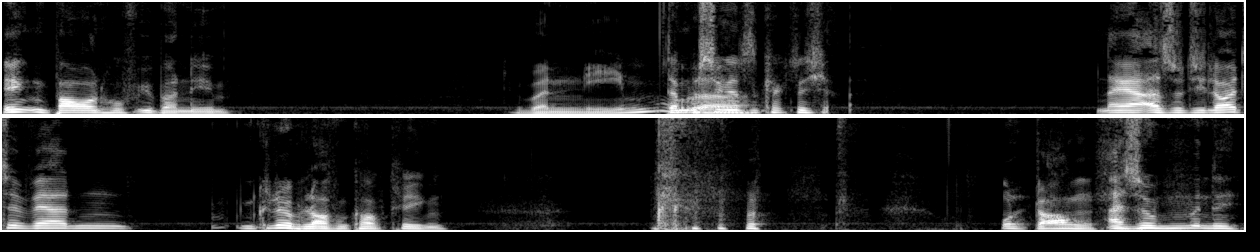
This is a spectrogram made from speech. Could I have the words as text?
irgendeinen Bauernhof übernehmen. Übernehmen? Da muss den ganzen Kack nicht. Naja, also die Leute werden einen Knüppel auf den Kopf kriegen. Und Dong. Also, ne,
